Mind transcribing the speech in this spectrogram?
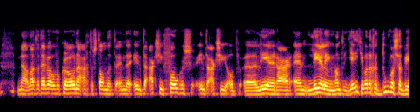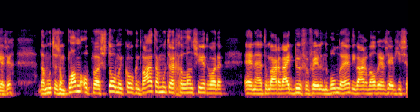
nou, laten we het hebben over corona-achterstanden en de interactie, focus interactie op eh, leraar en leerling. Want jeetje, wat een gedoe was dat weer zeg. Dan moet er zo'n plan op eh, stoom en kokend water moet er gelanceerd worden. En eh, toen waren wij de vervelende bonden, hè, die waren wel weer eens eventjes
